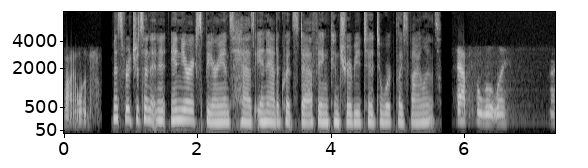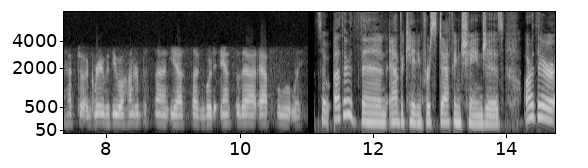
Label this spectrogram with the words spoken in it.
violence? Ms. Richardson, in, in your experience, has inadequate staffing contributed to workplace violence? Absolutely. I have to agree with you 100%. Yes, I would answer that absolutely. So, other than advocating for staffing changes, are there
